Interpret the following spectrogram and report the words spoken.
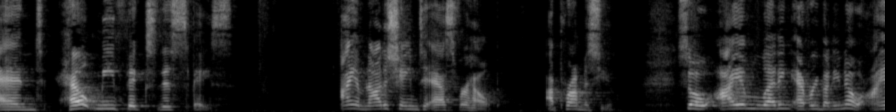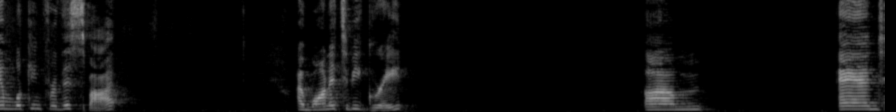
and help me fix this space. I am not ashamed to ask for help. I promise you. So I am letting everybody know I am looking for this spot. I want it to be great. Um, and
